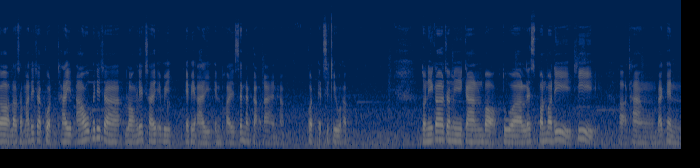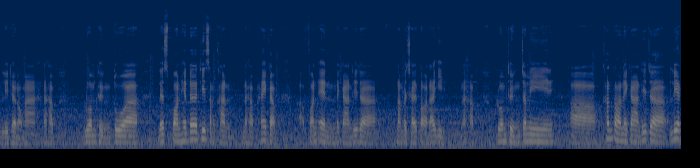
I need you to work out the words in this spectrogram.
ก็เราสามารถที่จะกด try it out เพื่อที่จะลองเรียกใช้ API endpoint เส้นดังกล่าวได้นะครับ กด execute ครับ ตัวนี้ก็จะมีการบอกตัว response body ที่ทาง backend return ออกมานะครับ รวมถึงตัว response header ที่สำคัญนะครับ ให้กับ front end ในการที่จะนำไปใช้ต่อได้อีกนะครับ รวมถึงจะมี ขั้นตอนในการที่จะเรียก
